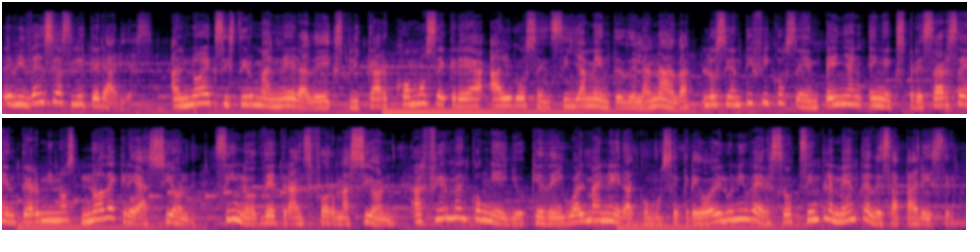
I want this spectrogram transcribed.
Evidencias literarias. Al no existir manera de explicar cómo se crea algo sencillamente de la nada, los científicos se empeñan en expresarse en términos no de creación, sino de transformación. Afirman con ello que de igual manera como se creó el universo, simplemente desaparece.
